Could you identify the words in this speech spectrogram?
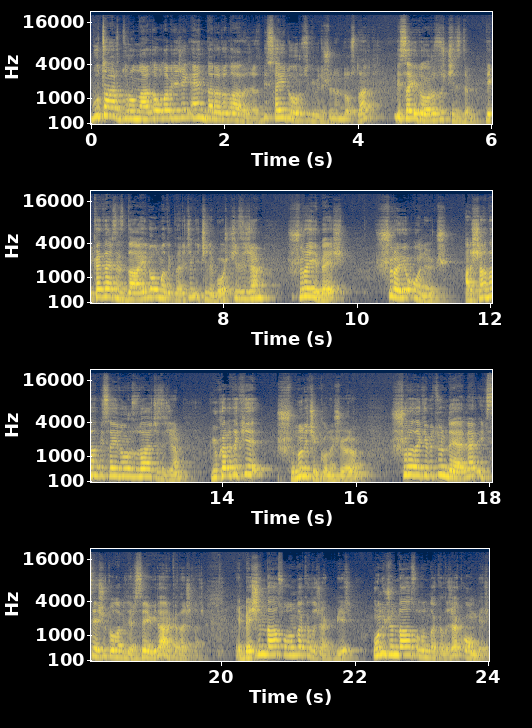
Bu tarz durumlarda olabilecek en dar aralığı arayacağız. Bir sayı doğrusu gibi düşünün dostlar. Bir sayı doğrusu çizdim. Dikkat ederseniz dahil olmadıkları için içini boş çizeceğim. Şurayı 5, şurayı 13. Aşağıdan bir sayı doğrusu daha çizeceğim. Yukarıdaki şunun için konuşuyorum. Şuradaki bütün değerler x'e eşit olabilir sevgili arkadaşlar. E 5'in daha solunda kalacak 1. 13'ün daha solunda kalacak 11.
